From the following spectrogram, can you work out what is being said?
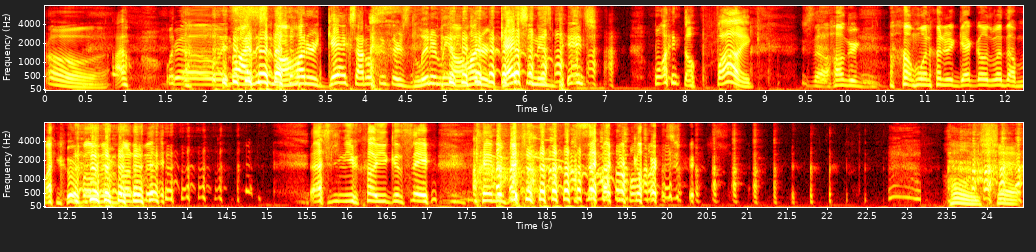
Bro, I, what bro, it's Bro, I listen to 100 gecs. I don't think there's literally 100 gecs in this bitch. What the fuck? just a hunger, um, 100 geckos with a microphone in front of it. Asking you how you can save 10 to 15 percent on your cartridge. holy shit!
